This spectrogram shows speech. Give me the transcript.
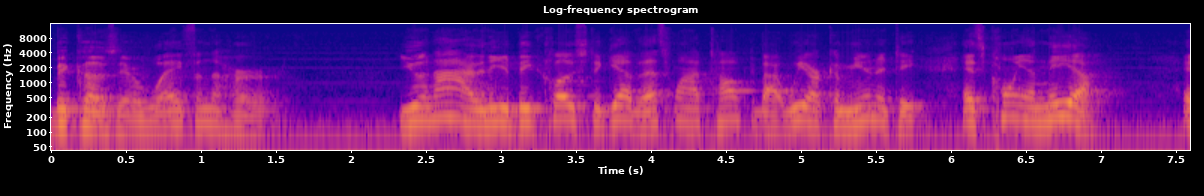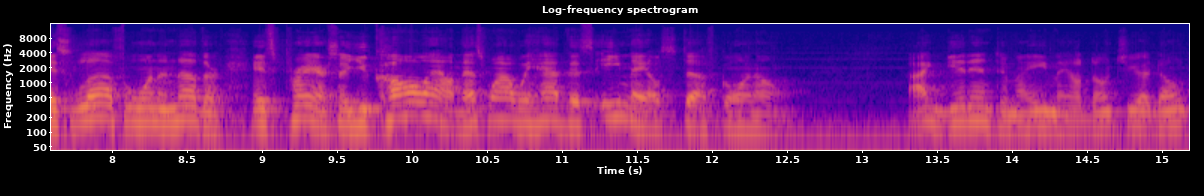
because they're away from the herd. You and I need to be close together. That's why I talked about we are community. It's koinonia. It's love for one another. It's prayer. So you call out, and that's why we have this email stuff going on. I can get into my email. Don't you? Don't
